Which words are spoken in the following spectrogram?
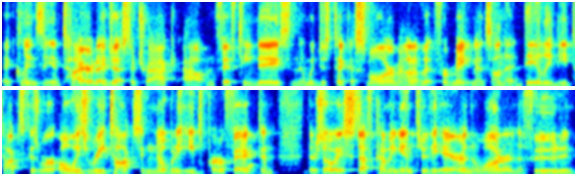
It cleans the entire digestive tract out in 15 days. And then we just take a smaller amount of it for maintenance on that daily detox because we're always retoxing. Nobody eats perfect. And there's always stuff coming in through the air and the water and the food and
